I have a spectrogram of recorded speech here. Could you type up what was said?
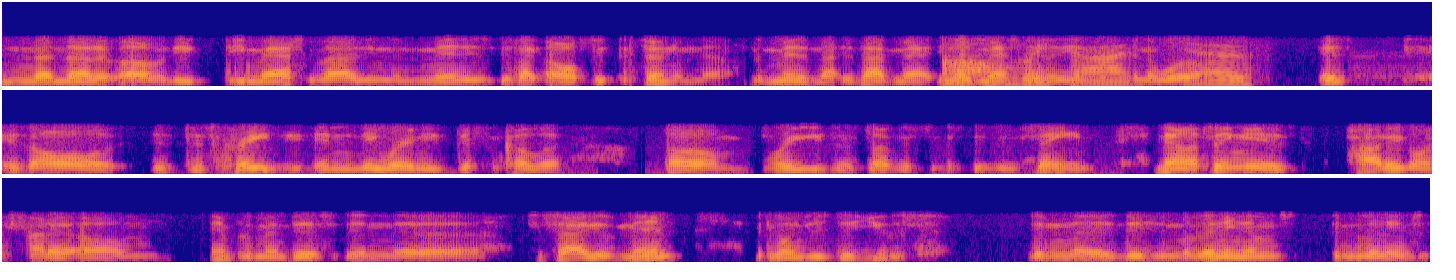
not, not uh, de- demasculizing the men is it's like all fe- feminine now. The men is not it's not ma- you know oh masculinity in, in the world. Yes. It's it's all it's just crazy, and they wearing these different color um braids and stuff. It's, it's, it's insane. Now the thing is, how they're gonna try to um implement this in the society of men? They're gonna use the youth, the the, the millenniums, the millenniums, as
